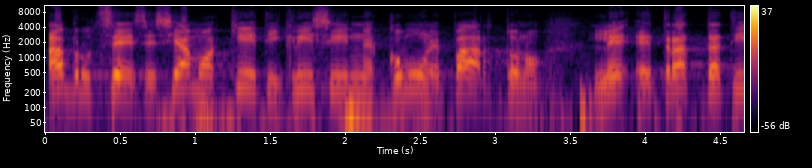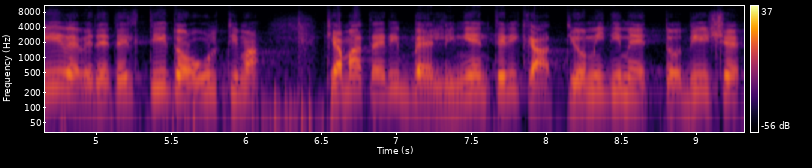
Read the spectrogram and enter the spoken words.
abruzzese. Siamo a Chieti, crisi in comune, partono le eh, trattative, vedete il titolo, ultima chiamata ai ribelli, niente ricatti o mi dimetto, dice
